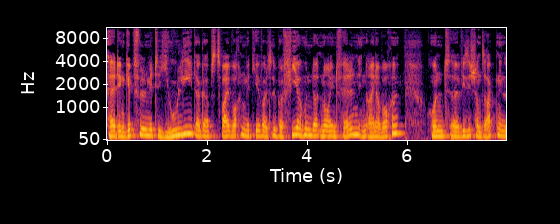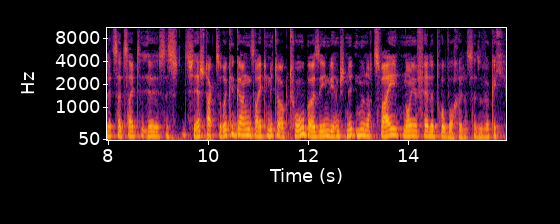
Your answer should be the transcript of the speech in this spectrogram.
äh, den Gipfel Mitte Juli. Da gab es zwei Wochen mit jeweils über 400 neuen Fällen in einer Woche. Und äh, wie Sie schon sagten, in letzter Zeit äh, ist es sehr stark zurückgegangen. Seit Mitte Oktober sehen wir im Schnitt nur noch zwei neue Fälle pro Woche. Das ist also wirklich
